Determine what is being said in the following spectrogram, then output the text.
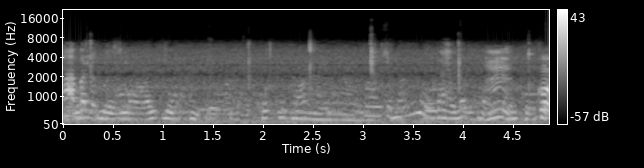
ภาพบันและทึกเลวร้ายลงอีกในอนาคตนะคะก็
